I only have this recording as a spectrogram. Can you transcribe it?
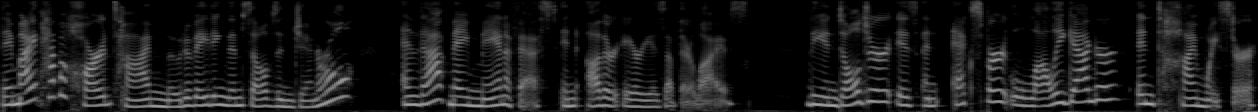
They might have a hard time motivating themselves in general, and that may manifest in other areas of their lives. The indulger is an expert lollygagger and time waster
